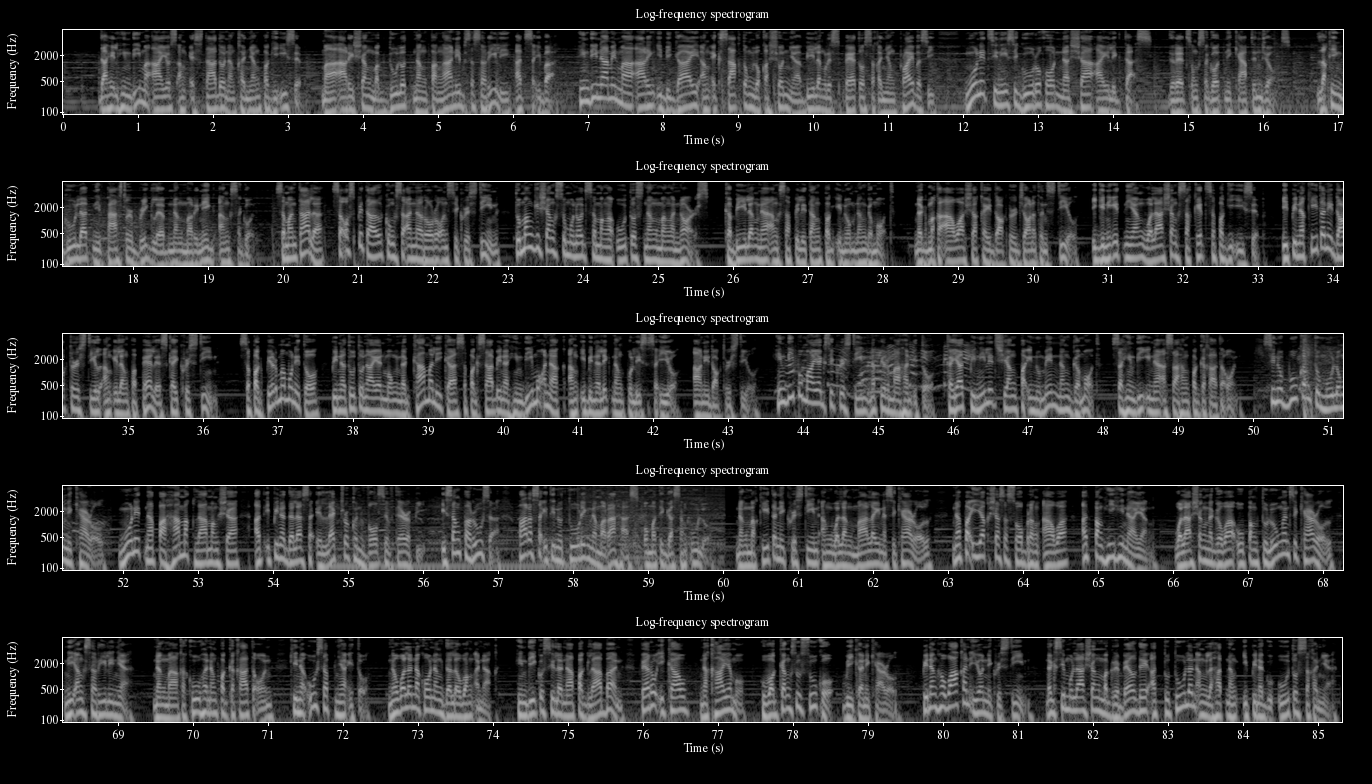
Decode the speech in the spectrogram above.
Dahil hindi maayos ang estado ng kanyang pag-iisip, maaari siyang magdulot ng panganib sa sarili at sa iba. Hindi namin maaaring ibigay ang eksaktong lokasyon niya bilang respeto sa kanyang privacy, ngunit sinisiguro ko na siya ay ligtas. Diretsong sagot ni Captain Jones. Laking gulat ni Pastor Brigleb nang marinig ang sagot. Samantala, sa ospital kung saan naroroon si Christine, tumanggi siyang sumunod sa mga utos ng mga nurse, kabilang na ang sapilitang pag-inom ng gamot. Nagmakaawa siya kay Dr. Jonathan Steele. Iginiit niyang wala siyang sakit sa pag-iisip. Ipinakita ni Dr. Steele ang ilang papeles kay Christine. Sa pagpirma mo nito, pinatutunayan mong nagkamali ka sa pagsabi na hindi mo anak ang ibinalik ng pulis sa iyo, ani Dr. Steele. Hindi pumayag si Christine na pirmahan ito, kaya't pinilit siyang painumin ng gamot sa hindi inaasahang pagkakataon. Sinubukang tumulong ni Carol, ngunit napahamak lamang siya at ipinadala sa electroconvulsive therapy, isang parusa para sa itinuturing na marahas o matigas ang ulo. Nang makita ni Christine ang walang malay na si Carol, napaiyak siya sa sobrang awa at panghihinayang. Wala siyang nagawa upang tulungan si Carol ni ang sarili niya. Nang makakuha ng pagkakataon, kinausap niya ito. Nawalan ako ng dalawang anak. Hindi ko sila napaglaban, pero ikaw, nakaya mo. Huwag kang susuko, wika ni Carol. Pinanghawakan iyon ni Christine. Nagsimula siyang magrebelde at tutulan ang lahat ng ipinag-uutos sa kanya.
